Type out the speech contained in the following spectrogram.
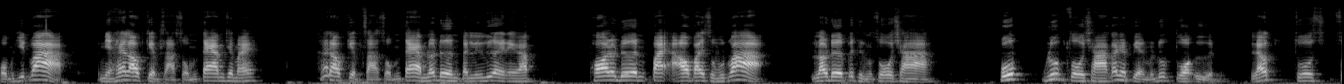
ผมคิดว่าเนี่ยให้เราเก็บสะสมแต้มใช่ไหมให้เราเก็บสะสมแต้มแล้วเดินไปเรื่อยๆนะครับ พอเราเดินไปเอาไปสมมติว่า เราเดินไปถึงโซชา ปุ๊บรูปโซชาก็จะเปลี่ยนเป็นรูปตัวอื่น แล้วโซโซ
